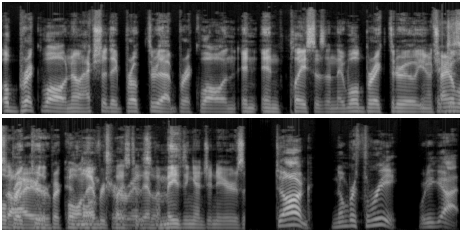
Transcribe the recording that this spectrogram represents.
a brick wall. No, actually, they broke through that brick wall in, in, in places and they will break through, you know, China will break through the brick wall in every place because they have amazing engineers. Doug, number three, what do you got?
